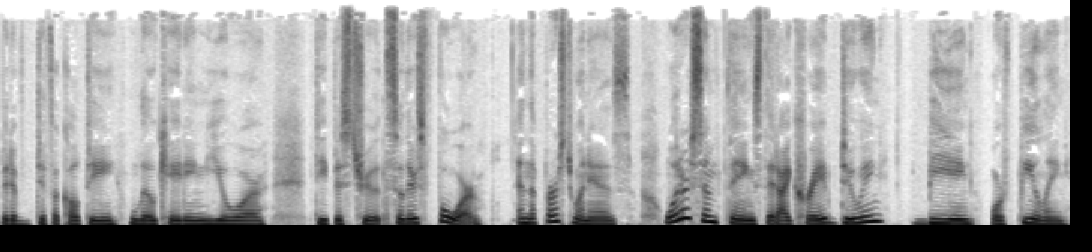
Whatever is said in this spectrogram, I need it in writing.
bit of difficulty locating your deepest truth. So, there's four. And the first one is What are some things that I crave doing, being, or feeling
